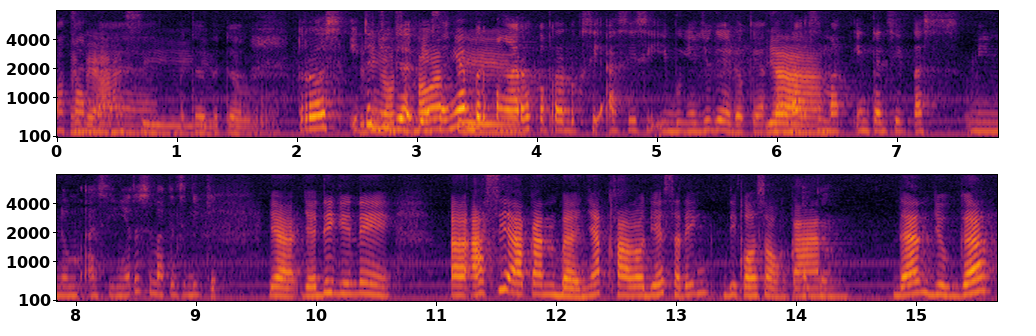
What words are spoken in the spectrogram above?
Makanan, MPASI betul, gitu. betul. Terus itu Jadi juga biasanya berpengaruh ke produksi ASI si ibunya juga ya dok ya, Ya. karena semakin intensitas minum ASINya itu semakin sedikit. Ya, jadi gini, eh, ASI akan banyak kalau dia sering dikosongkan dan juga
